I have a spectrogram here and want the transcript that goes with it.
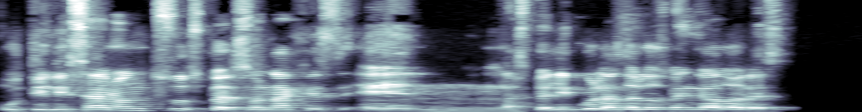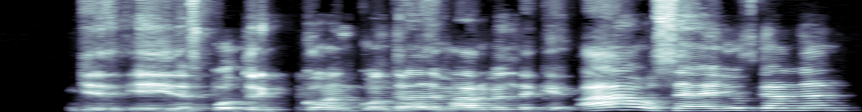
utilizaron sus personajes en las películas de los Vengadores y, y despotricó en contra de Marvel de que, ah, o sea, ellos ganan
